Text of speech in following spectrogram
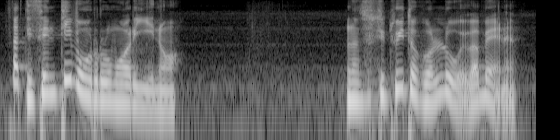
Infatti sentivo un rumorino. L'hanno sostituito con lui, va bene.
